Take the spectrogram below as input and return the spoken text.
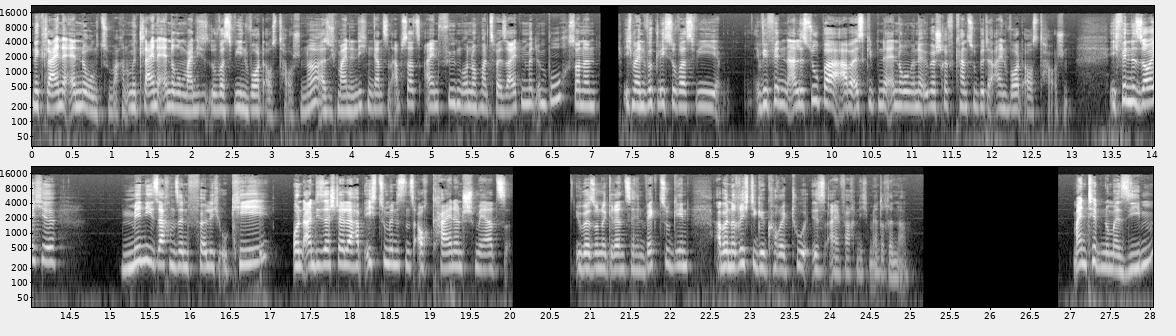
eine kleine Änderung zu machen. Und mit kleine Änderung meine ich sowas wie ein Wort austauschen. Ne? Also ich meine nicht einen ganzen Absatz einfügen und nochmal zwei Seiten mit im Buch, sondern ich meine wirklich sowas wie wir finden alles super, aber es gibt eine Änderung in der Überschrift, kannst du bitte ein Wort austauschen? Ich finde, solche Mini-Sachen sind völlig okay. Und an dieser Stelle habe ich zumindest auch keinen Schmerz, über so eine Grenze hinwegzugehen. Aber eine richtige Korrektur ist einfach nicht mehr drin. Mein Tipp Nummer 7.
